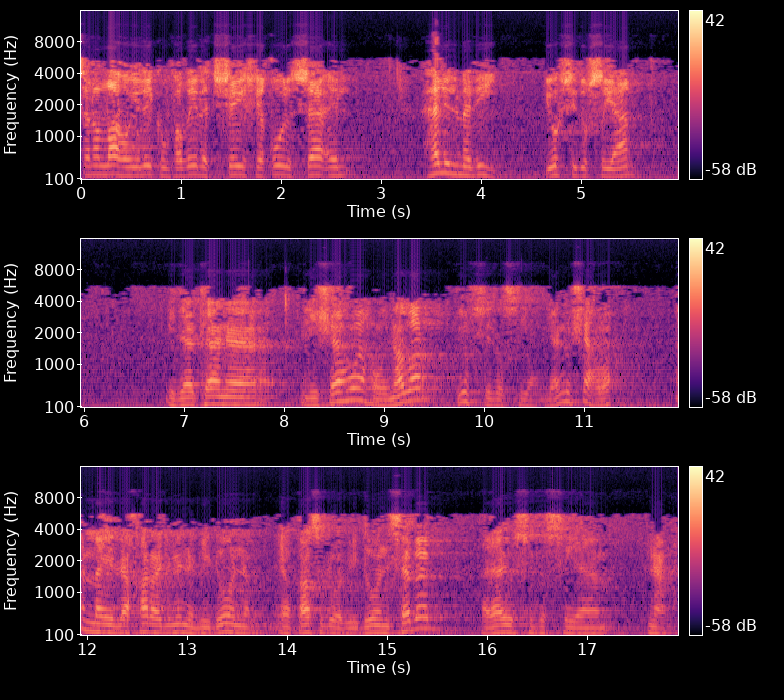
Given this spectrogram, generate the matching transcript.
أحسن الله إليكم فضيلة الشيخ. يقول السائل هل المذي يفسد الصيام؟ إذا كان لشهوة ونظر يفسد الصيام لأنه شهوة. أما إذا خرج منه بدون قصد وبدون سبب فلا يفسد الصيام. نعم.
